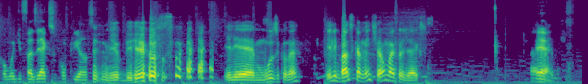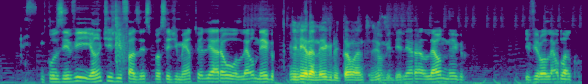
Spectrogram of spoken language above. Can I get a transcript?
como o de fazer sexo com criança. Meu Deus. ele é músico, né? Ele basicamente é o Michael Jackson. É. Inclusive, antes de fazer esse procedimento, ele era o Léo Negro. Ele era negro, então, antes O disso. nome dele era Léo Negro. E virou Léo Blanco.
